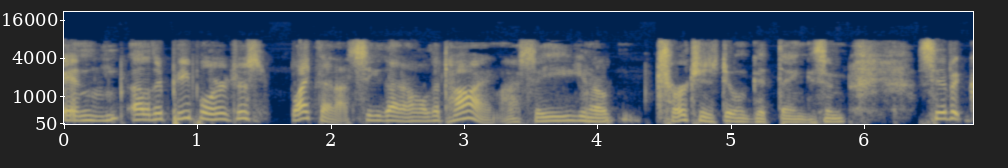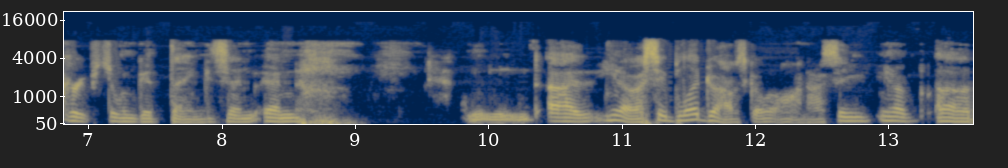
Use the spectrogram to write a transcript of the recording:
and other people are just like that. I see that all the time. I see, you know, churches doing good things and civic groups doing good things, and and uh, you know, I see blood drives go on. I see, you know, uh,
